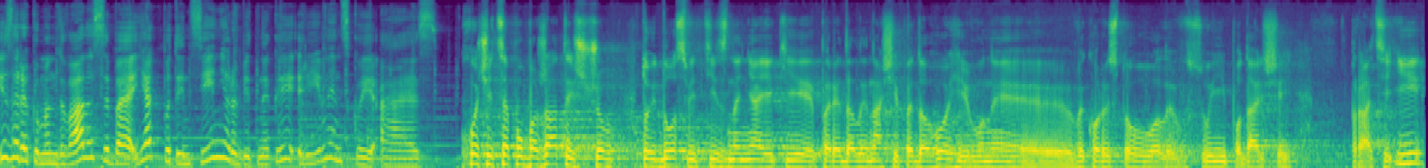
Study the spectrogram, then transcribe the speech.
і зарекомендували себе як потенційні робітники Рівненської АЕС. Хочеться побажати, щоб той досвід, ті знання, які передали наші педагоги, вони е, використовували в своїй подальшій праці і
